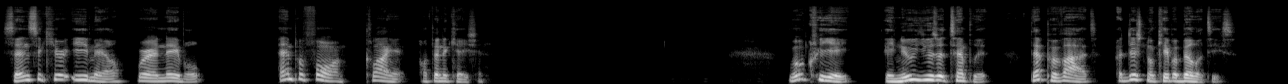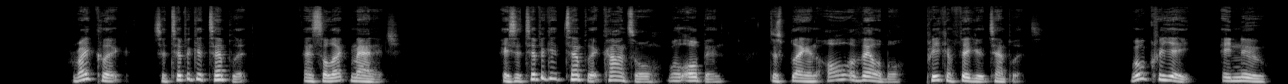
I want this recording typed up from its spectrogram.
send secure email where enabled, and perform client authentication. We'll create a new user template that provides additional capabilities. Right-click Certificate Template and select Manage. A certificate template console will open, displaying all available pre-configured templates. We'll create a new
